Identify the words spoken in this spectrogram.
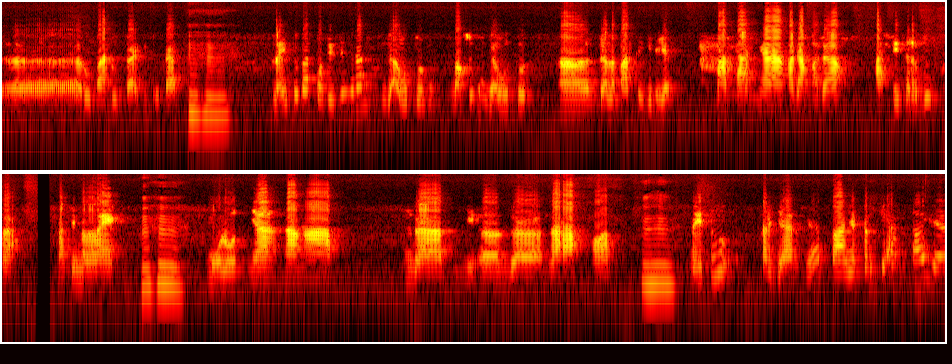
eh, rumah duka gitu kan Mhm. Nah itu kan posisinya kan nggak utuh, maksudnya nggak utuh eh, dalam arti gini ya, matanya kadang-kadang masih terbuka, masih melek, Mhm. mulutnya ngangap, nggak nggak nggak rapot. Mhm. Nah itu kerjaan siapa? Ya kerjaan saya.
